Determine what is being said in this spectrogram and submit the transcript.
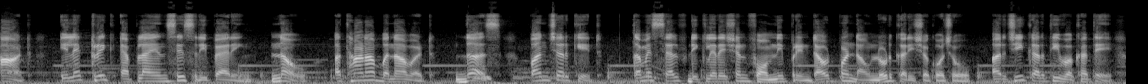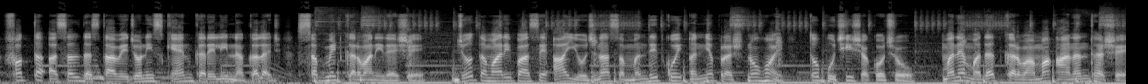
આઠ ઇલેક્ટ્રિક એપ્લાયન્સીસ રિપેરિંગ નવ, અથાણા બનાવટ. દસ પંચર કિટ તમે સેલ્ફ ડિક્લેરેશન ફોર્મની પ્રિન્ટઆઉટ પણ ડાઉનલોડ કરી શકો છો. અરજી કરતી વખતે ફક્ત અસલ દસ્તાવેજોની સ્કેન કરેલી નકલ જ સબમિટ કરવાની રહેશે. જો તમારી પાસે આ યોજના સંબંધિત કોઈ અન્ય પ્રશ્નો હોય, તો પૂછી શકો છો. મને મદદ કરવામાં આનંદ થશે.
